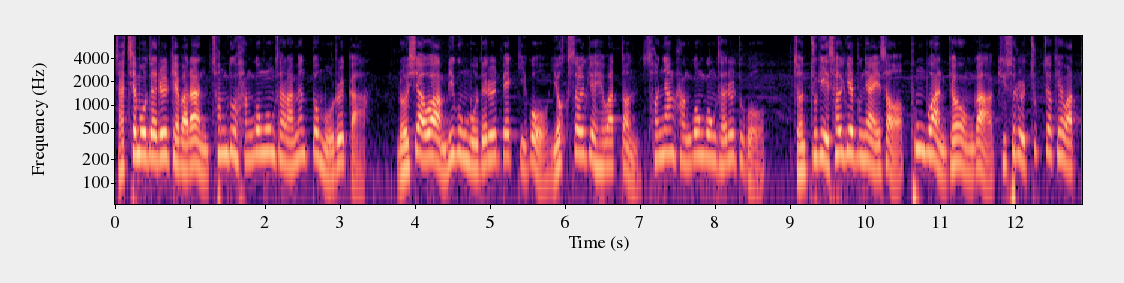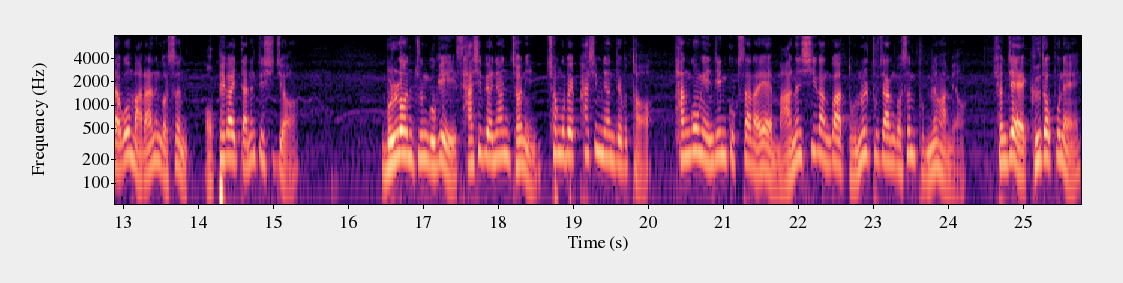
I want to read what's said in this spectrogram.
자체 모델을 개발한 청두 항공공사라면 또 모를까 러시아와 미국 모델을 뺏기고 역설계해왔던 선양 항공공사를 두고 전투기 설계 분야에서 풍부한 경험과 기술을 축적해 왔다고 말하는 것은 어폐가 있다는 뜻이죠. 물론 중국이 40여 년 전인 1980년대부터 항공 엔진 국산화에 많은 시간과 돈을 투자한 것은 분명하며 현재 그 덕분에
